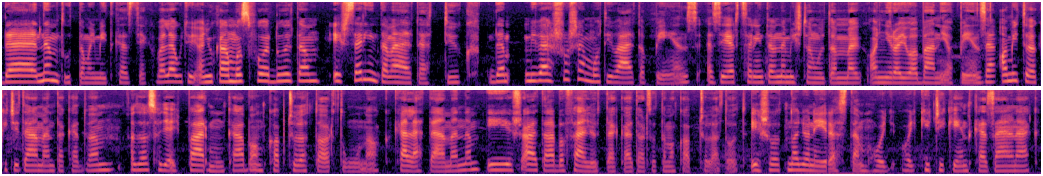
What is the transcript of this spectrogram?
de nem tudtam, hogy mit kezdjek vele, úgyhogy anyukámhoz fordultam, és szerintem eltettük, de mivel sosem motivált a pénz, ezért szerintem nem is tanultam meg annyira jól bánni a pénze. Amitől kicsit elment a kedvem, az az, hogy egy pár munkában kapcsolattartónak kellett elmennem, és általában felnőttekkel tartottam a kapcsolatot. És ott nagyon éreztem, hogy, hogy kicsiként kezelnek,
